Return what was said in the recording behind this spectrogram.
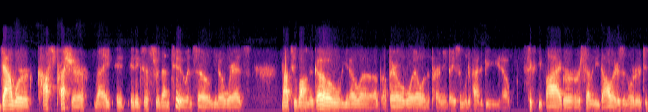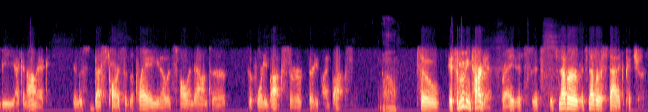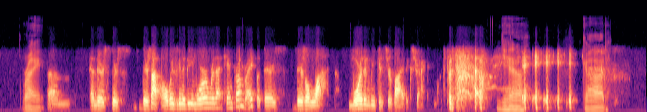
downward cost pressure, right? It, it exists for them too, and so you know whereas not too long ago, you know, a, a barrel of oil in the Permian Basin would have had to be, you know, 65 or, or 70 dollars in order to be economic. In the best parts of the play, you know, it's fallen down to to 40 bucks or 35 bucks. wow. So it's a moving target, right? It's it's it's never it's never a static picture. Right. Um, and there's there's there's not always going to be more where that came from, right? But there's there's a lot more than we can survive extracting. Put it that way. Yeah. God.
